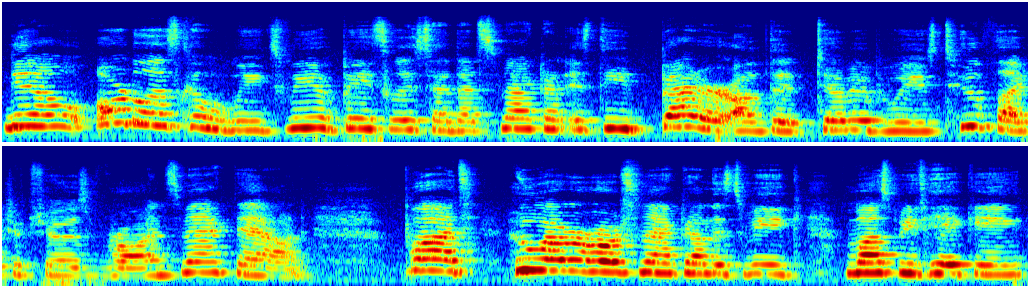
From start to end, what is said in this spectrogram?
Now, over the last couple weeks, we have basically said that SmackDown is the better of the WWE's two flagship shows, Raw and SmackDown. But whoever wrote SmackDown this week must be taking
